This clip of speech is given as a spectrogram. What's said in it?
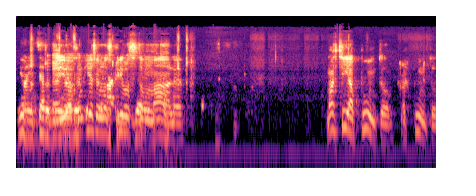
Io ho iniziato... Cioè, io, se, io se non scrivo sto male. Ma sì, appunto, appunto.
